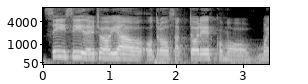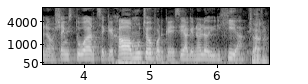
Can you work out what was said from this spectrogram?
Sí, sí, de hecho había otros actores como, bueno, James Stewart se quejaba mucho porque decía que no lo dirigía. Claro.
